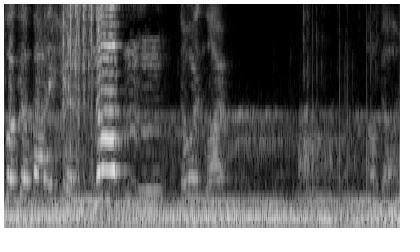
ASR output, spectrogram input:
fuck up out of here. No! Mm-mm. Door is locked. Oh god.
